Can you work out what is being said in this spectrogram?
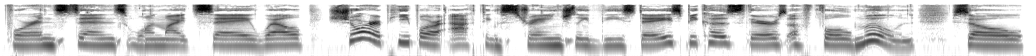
For instance, one might say, well, sure, people are acting strangely these days because there's a full moon. So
